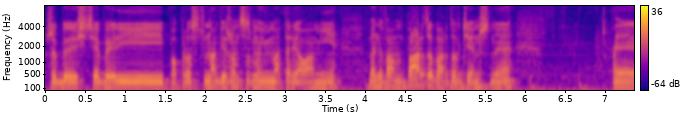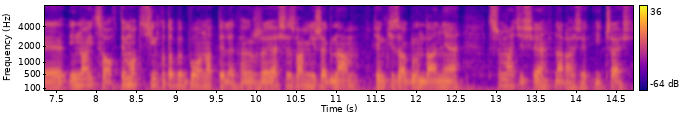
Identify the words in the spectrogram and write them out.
żebyście byli po prostu na bieżąco z moimi materiałami. Będę Wam bardzo, bardzo wdzięczny. Yy, I no i co, w tym odcinku to by było na tyle, także ja się z Wami żegnam. Dzięki za oglądanie. Trzymajcie się, na razie i cześć.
